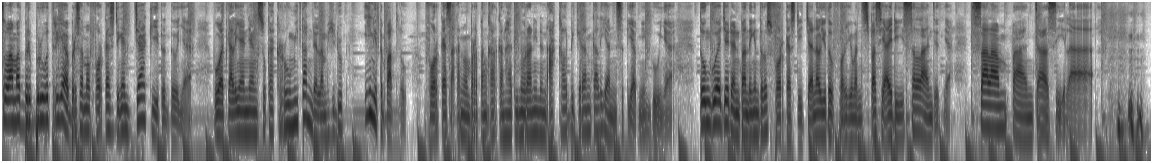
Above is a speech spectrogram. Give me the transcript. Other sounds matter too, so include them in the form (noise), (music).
Selamat berburu ria bersama Forecast dengan Jaki tentunya. Buat kalian yang suka kerumitan dalam hidup, ini tempat lo. Forecast akan mempertengkarkan hati nurani dan akal pikiran kalian setiap minggunya. Tunggu aja dan pantengin terus Forecast di channel YouTube For Human Spasi ID selanjutnya. Salam Pancasila. (laughs)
